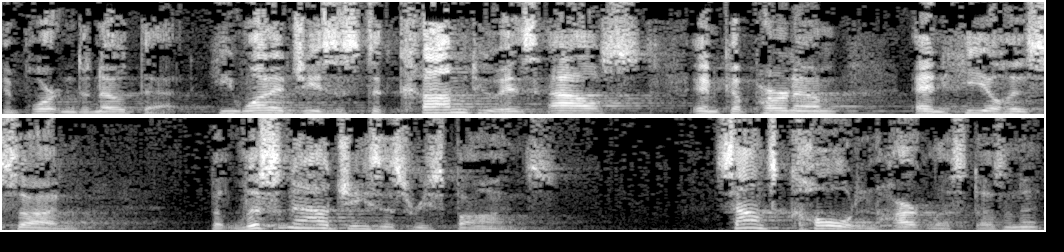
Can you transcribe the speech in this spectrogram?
Important to note that. He wanted Jesus to come to his house in Capernaum and heal his son. But listen to how Jesus responds. Sounds cold and heartless, doesn't it?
